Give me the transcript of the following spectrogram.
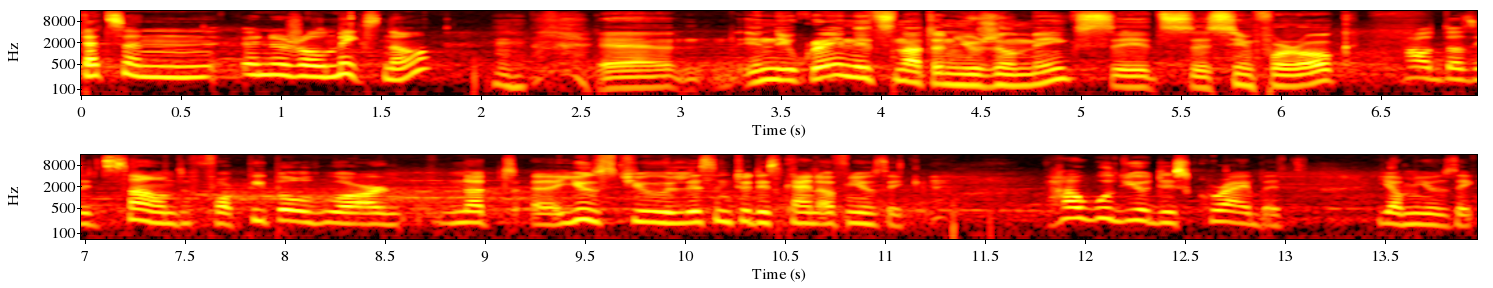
That's an unusual mix, no? Uh, in Ukraine, it's not unusual mix. It's uh, rock. How does it sound for people who are not uh, used to listen to this kind of music? How would you describe it, your music?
